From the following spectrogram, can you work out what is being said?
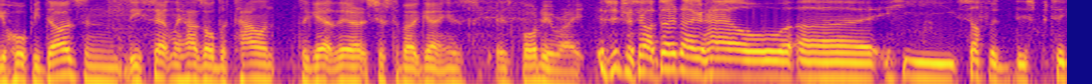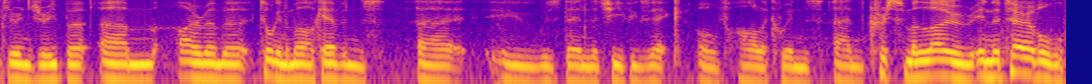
you hope he does, and he certainly has all the talent to get there. It's just about getting his, his body right. It's interesting. I don't know how uh, he suffered this particular injury, but um, I remember talking to Mark Evans, uh, who was then the chief exec of Harlequins, and Chris Malone in the terrible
